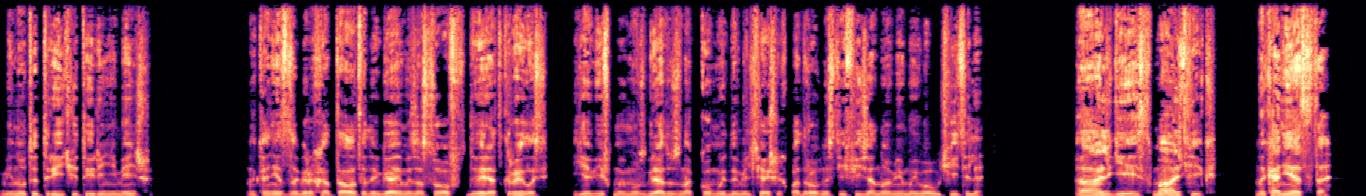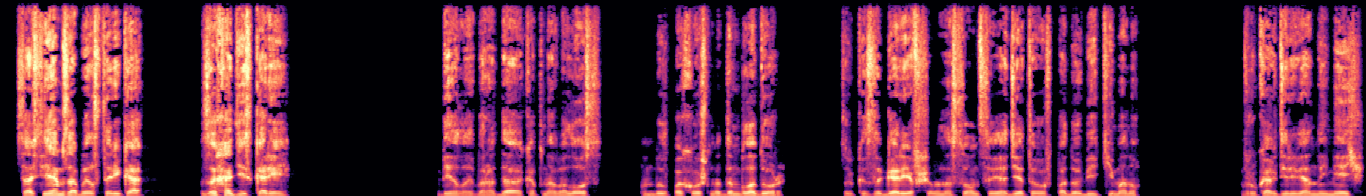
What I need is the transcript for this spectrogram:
Минуты три-четыре, не меньше. Наконец загрохотал отодвигаемый засов, дверь открылась, явив моему взгляду знакомую до мельчайших подробностей физиономию моего учителя. «Альгис, мальчик! Наконец-то! Совсем забыл старика! Заходи скорее!» Белая борода, копна волос. Он был похож на Дамбладора, только загоревшего на солнце и одетого в подобие кимоно. В руках деревянный меч.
